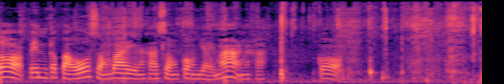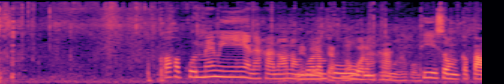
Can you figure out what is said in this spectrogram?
ก็เป็นกระเป๋าสองใบนะคะสองกล่องใหญ่มากนะคะ ก็ ขอขอบคุณแม่มีนะคะน้องหนองบัวลำพูน้องบัวนะลำพูคะ ครับผม ที่ส่งกระเป๋า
